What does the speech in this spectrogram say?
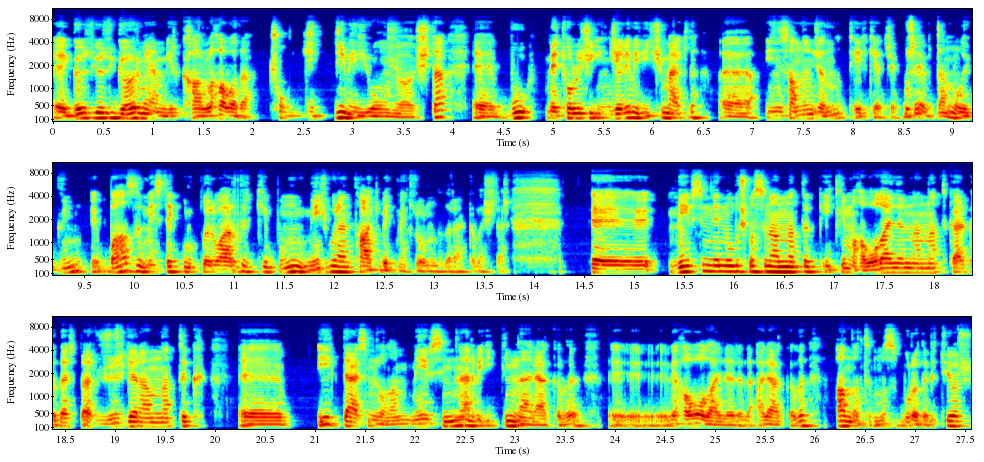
e, göz gözü görmeyen bir karlı havada çok ciddi bir yoğun yağışta e, bu meteoroloji incelemediği için belki de e, insanların canını tehlikeye edecek. Bu sebepten dolayı gün e, bazı meslek grupları vardır ki bunu mecburen takip etmek zorundadır arkadaşlar. E, mevsimlerin oluşmasını anlattık, iklim hava olaylarını anlattık arkadaşlar, rüzgar anlattık. E, İlk dersimiz olan mevsimler ve iklimle alakalı e, ve hava olaylarıyla alakalı anlatımımız burada bitiyor.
